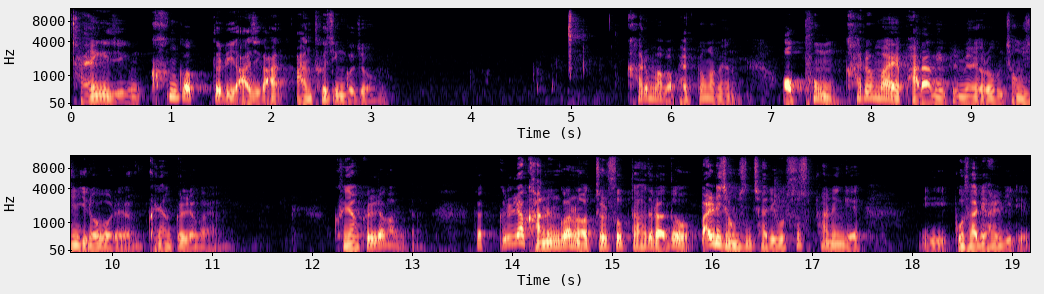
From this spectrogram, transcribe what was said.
다행히 지금 큰 것들이 아직 안, 안 터진 거죠. 카르마가 발동하면 어풍, 카르마의 바람이 불면 여러분 정신 잃어버려요. 그냥 끌려가요. 그냥 끌려갑니다. 그러니까 끌려가는 거는 어쩔 수 없다 하더라도 빨리 정신 차리고 수습하는 게 이 보살이 할 일이에요.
